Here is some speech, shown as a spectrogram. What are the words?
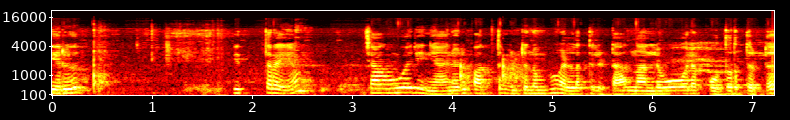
ഈ ഒരു ഇത്രയും ചവ്വരി ഞാനൊരു പത്ത് മിനിറ്റ് മുമ്പ് വെള്ളത്തിലിട്ട് അത് നല്ലപോലെ കുതിർത്തിട്ട്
